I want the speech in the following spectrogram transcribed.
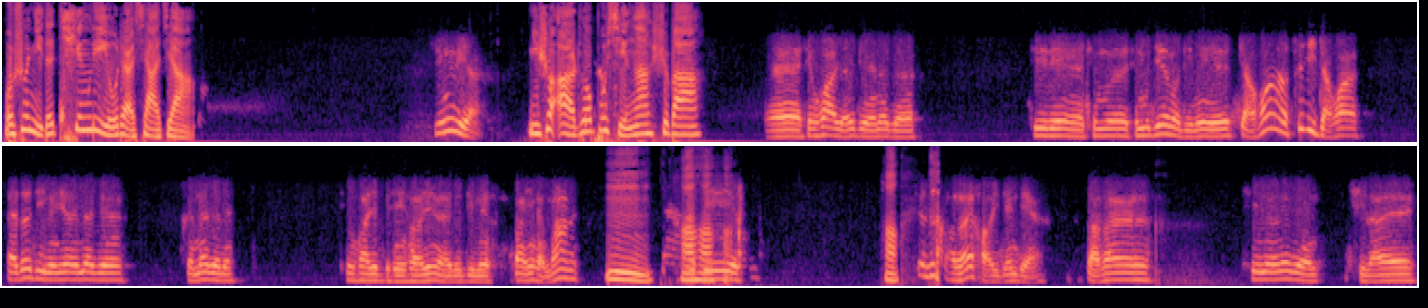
我说你的听力有点下降，听力啊，你说耳朵不行啊，是吧？哎，听话有一点那个，有点听不听不见嘛，里面也讲话自己讲话，耳朵里面就那个很那个的，听话就不行，好像耳朵里面反应很大的。嗯，好好好。好，就是早上好一点点，早上听了那个起来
